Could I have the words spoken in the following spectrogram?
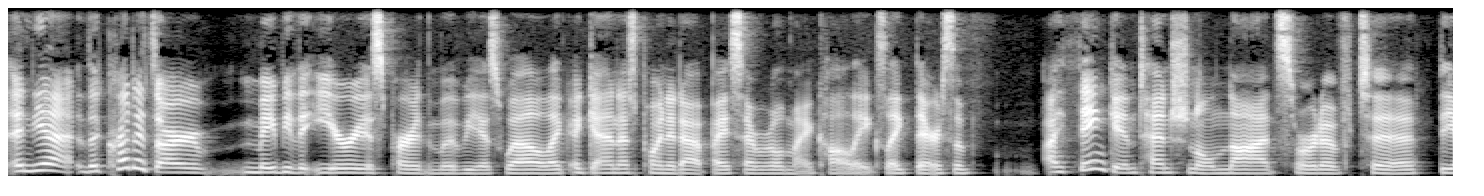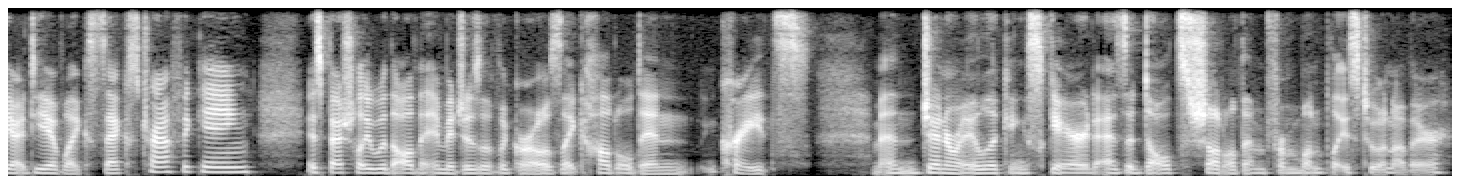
And yeah, the credits are maybe the eeriest part of the movie as well. Like again, as pointed out by several of my colleagues, like there's a I think intentional nod sort of to the idea of like sex trafficking, especially with all the images of the girls like huddled in crates and generally looking scared as adults shuttle them from one place to another.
